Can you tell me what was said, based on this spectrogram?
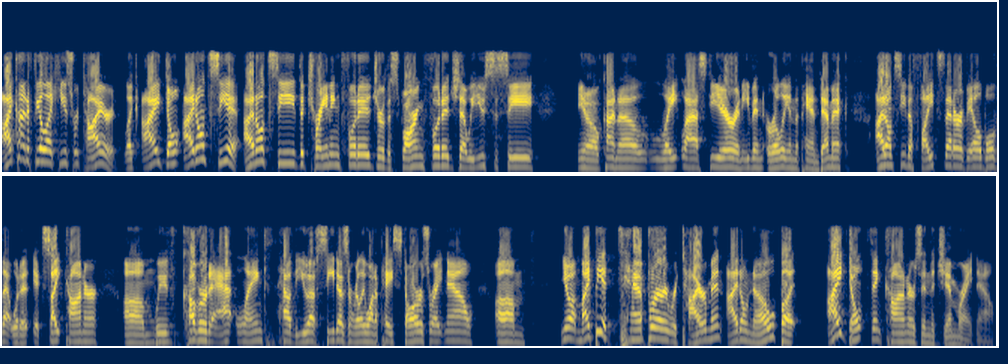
I kind of feel like he's retired. Like I don't I don't see it. I don't see the training footage or the sparring footage that we used to see you know, kind of late last year and even early in the pandemic. I don't see the fights that are available that would excite Conor. Um, we've covered at length how the UFC doesn't really want to pay stars right now. Um, you know, it might be a temporary retirement. I don't know, but I don't think Conor's in the gym right now.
